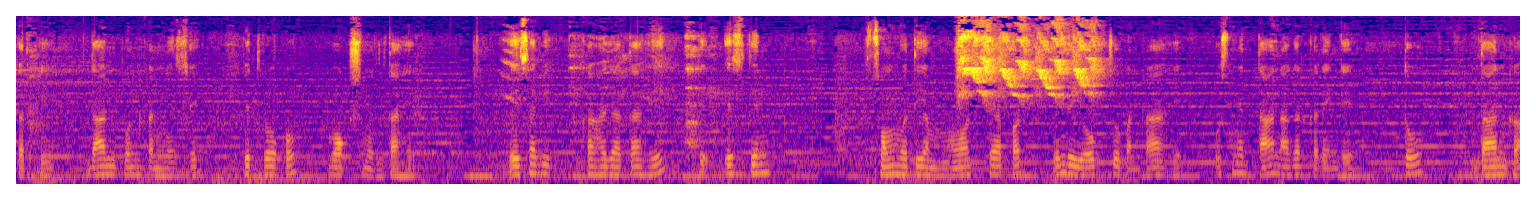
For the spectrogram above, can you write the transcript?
करके दान पुण्य करने से पितरों को मोक्ष मिलता है। ऐसा भी कहा जाता है कि इस दिन सोमवती अमावस्या पर इंद्र योग जो बन रहा है, उसमें दान अगर करेंगे तो दान का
